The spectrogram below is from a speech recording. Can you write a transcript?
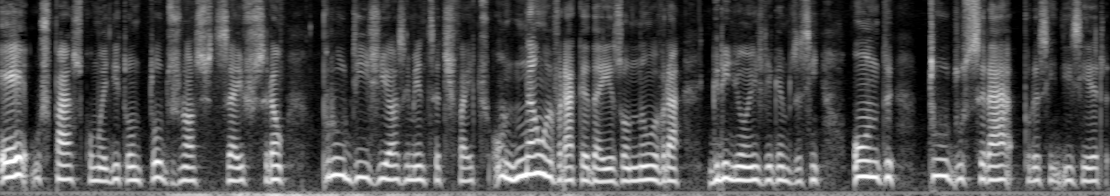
é o espaço, como é dito, onde todos os nossos desejos serão prodigiosamente satisfeitos, onde não haverá cadeias, onde não haverá grilhões, digamos assim, onde tudo será, por assim dizer,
